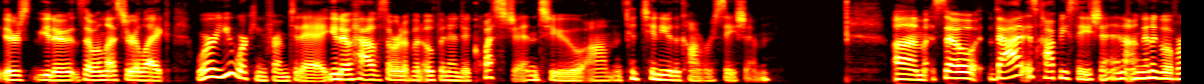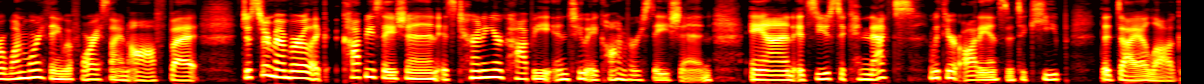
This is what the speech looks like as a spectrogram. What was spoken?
there's, you know, so unless you're like, where are you working from today? You know, have sort of an open ended question to um, continue the conversation. Um, so that is Copysation. I'm going to go over one more thing before I sign off, but just remember like Copysation is turning your copy into a conversation and it's used to connect with your audience and to keep the dialogue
